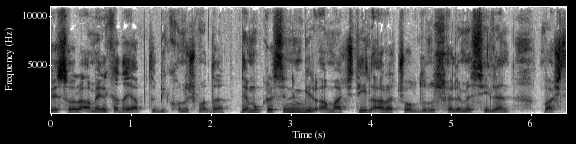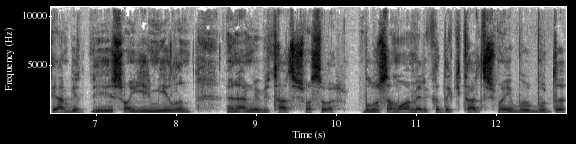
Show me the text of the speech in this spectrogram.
ve sonra Amerika'da yaptığı bir konuşmada demokrasinin bir amaç değil araç olduğunu söylemesiyle başlayan bir son 20 yılın önemli bir tartışması var. Bulursam o Amerika'daki tartışmayı bu, burada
